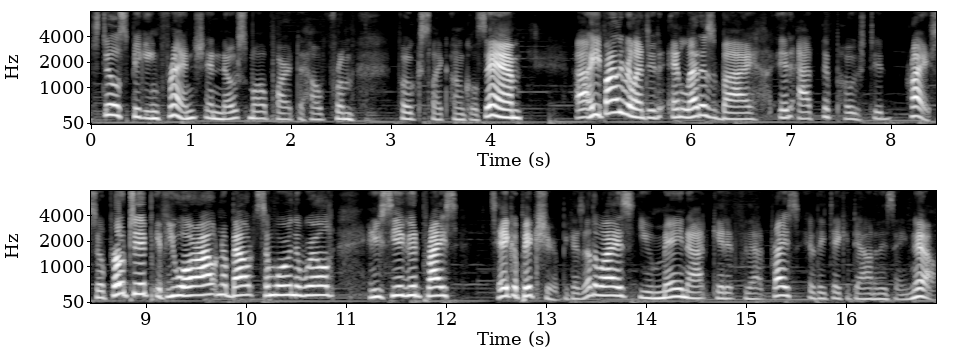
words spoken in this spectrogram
still speaking French, in no small part to help from folks like Uncle Sam, uh, he finally relented and let us buy it at the posted price. So, pro tip if you are out and about somewhere in the world and you see a good price, take a picture because otherwise you may not get it for that price if they take it down and they say no.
